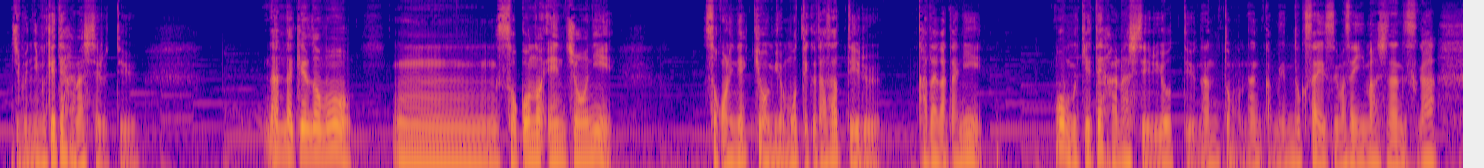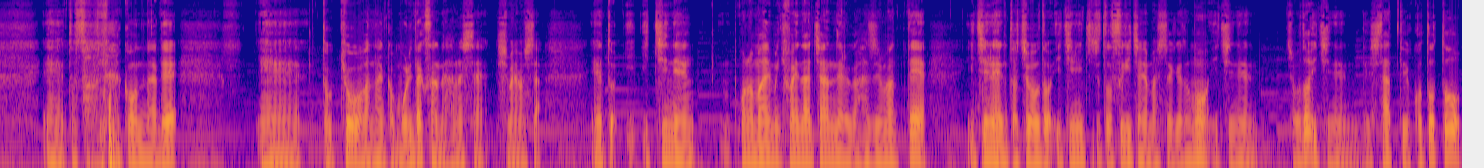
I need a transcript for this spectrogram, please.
自分に向けて話してるっていう。なんだけれども、うーん、そこの延長に、そこにね、興味を持ってくださっている方々にも向けて話しているよっていう、なんともなんかめんどくさいすいません、言い回しなんですが、えっ、ー、と、そんなこんなで、えっ、ー、と、今日はなんか盛りだくさんで話してしまいました。えっ、ー、と、1年、この前向きファインダーチャンネルが始まって、1年とちょうど1日ちょっと過ぎちゃいましたけども、1年、ちょうど1年でしたっていうことと、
